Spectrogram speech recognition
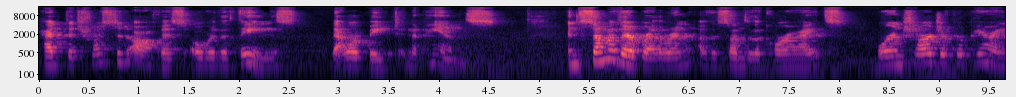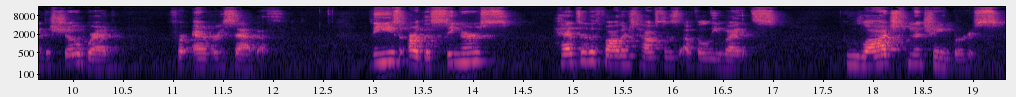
had the trusted office over the things that were baked in the pans. And some of their brethren of the sons of the Korahites were in charge of preparing the showbread for every Sabbath. These are the singers, heads of the fathers' houses of the Levites, who lodged in the chambers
